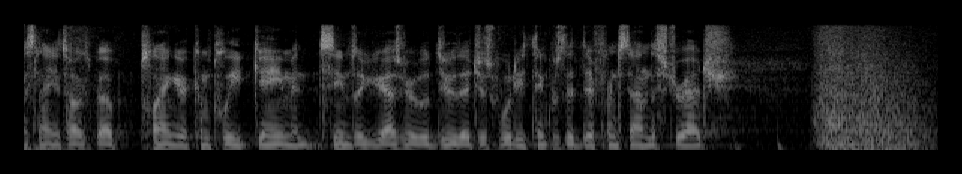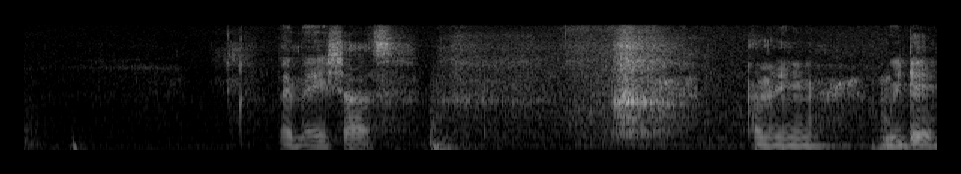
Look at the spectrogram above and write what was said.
last night you talked about playing a complete game, and it seems like you guys were able to do that. Just what do you think was the difference down the stretch? They made shots. I mean, we did.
